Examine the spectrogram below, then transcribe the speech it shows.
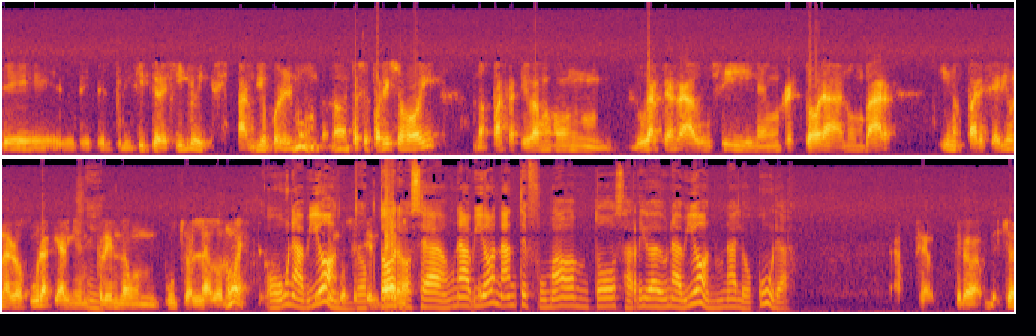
de, del principio del siglo y que se expandió por el mundo, ¿no? Entonces por eso hoy nos pasa que vamos a un lugar cerrado, un cine, un restaurante, un bar, y nos parecería una locura que alguien prenda un pucho al lado nuestro. O un avión, doctor, o sea, un avión, antes fumaban todos arriba de un avión, una locura. pero yo,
